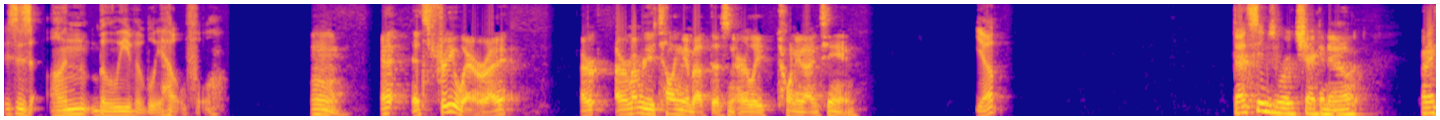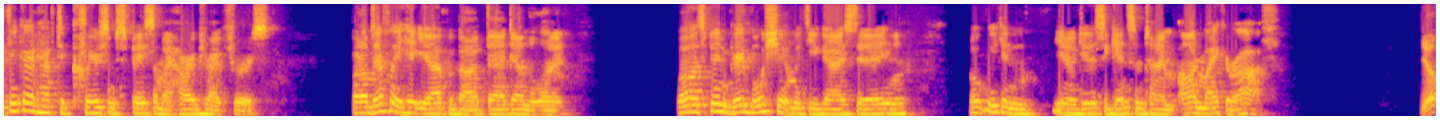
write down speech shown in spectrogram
This is unbelievably helpful. Mm. It's freeware, right? I, I remember you telling me about this in early 2019. Yep. That seems worth checking out, but I think I'd have to clear some space on my hard drive first. But I'll definitely hit you up about that down the line. Well, it's been great bullshitting with you guys today. You know, hope we can you know do this again sometime on mic or off. Yep.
